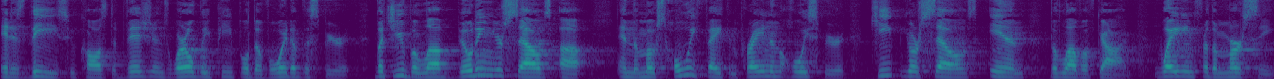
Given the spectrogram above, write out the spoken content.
It is these who cause divisions, worldly people devoid of the Spirit. But you, beloved, building yourselves up in the most holy faith and praying in the Holy Spirit, keep yourselves in the love of God, waiting for the mercy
